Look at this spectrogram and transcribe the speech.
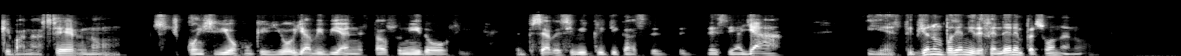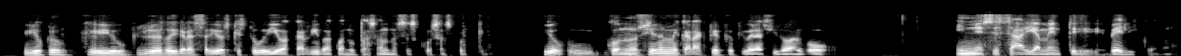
qué van a hacer, ¿no? Coincidió con que yo ya vivía en Estados Unidos y empecé a recibir críticas desde allá y este, yo no podía ni defender en persona, ¿no? Yo creo que yo le doy gracias a Dios que estuve yo acá arriba cuando pasaron esas cosas porque yo, conociendo mi carácter, creo que hubiera sido algo innecesariamente bélico, ¿no?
